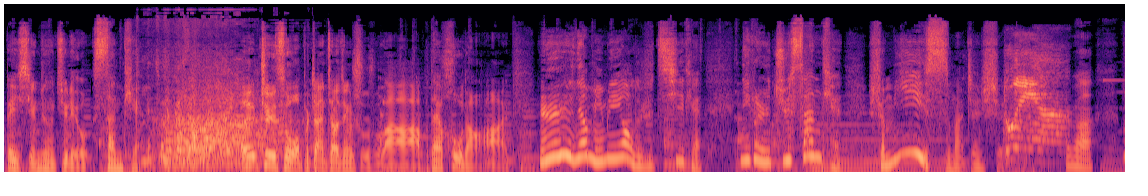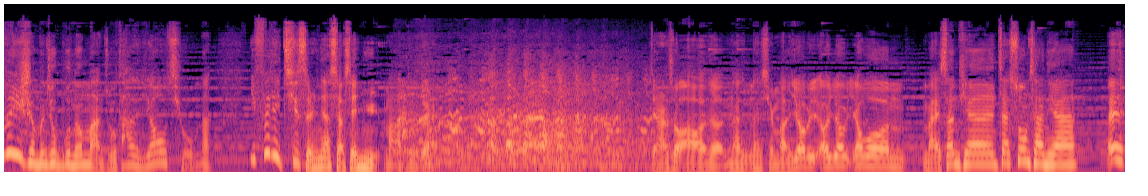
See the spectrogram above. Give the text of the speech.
被行政拘留三天。呃，这次我不站交警叔叔了啊，不太厚道啊。人人家明明要的是七天，你给人拘三天，什么意思嘛？真是。对呀，是吧？为什么就不能满足他的要求呢？你非得气死人家小仙女嘛？对不对？警察说：“哦，那那行吧，要不要要要不买三天再送三天？哎，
